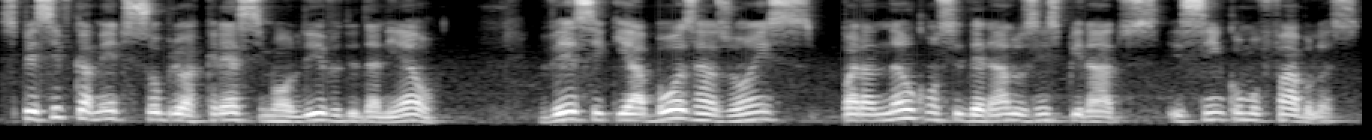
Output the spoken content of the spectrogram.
Especificamente sobre o acréscimo ao livro de Daniel, vê-se que há boas razões para não considerá-los inspirados, e sim como fábulas.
